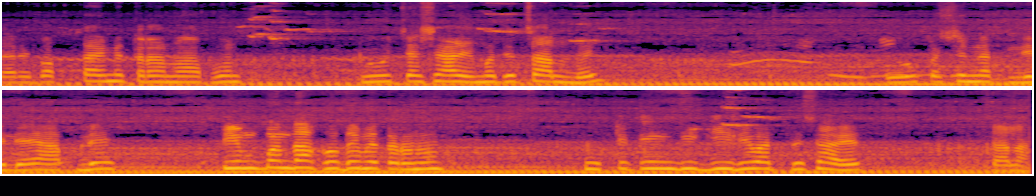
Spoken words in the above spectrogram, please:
तर बघताय मित्रांनो आपण पिऊच्या शाळेमध्ये चाललोय. जीव कसे नटलेली आहे आपले. टीम पण दाखवतो मित्रांनो. सुट्टी टीम बी गेली वाटते शाळेत. चला.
